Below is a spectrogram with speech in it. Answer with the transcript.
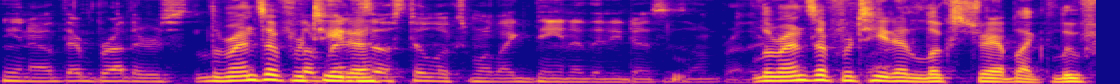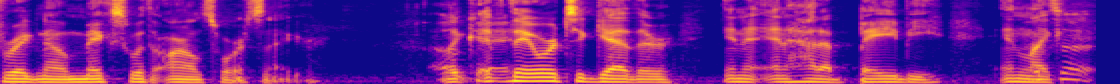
you know, they're brothers. Lorenzo Fertitta. Lorenzo still looks more like Dana than he does his own brother. Lorenzo Fertitta looks straight up like Lou Ferrigno mixed with Arnold Schwarzenegger. Like Okay. if they were together and, and had a baby and like a-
